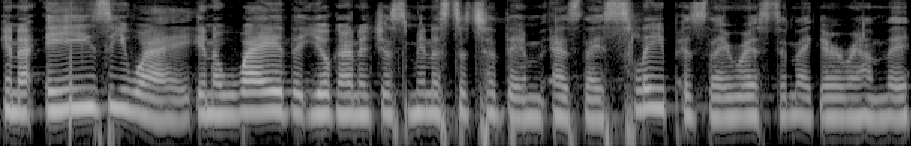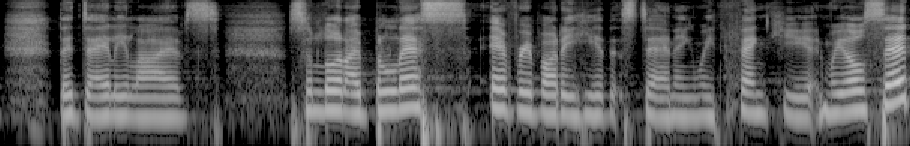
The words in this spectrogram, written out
in an easy way, in a way that you're going to just minister to them as they sleep, as they rest, and they go around their, their daily lives. So, Lord, I bless everybody here that's standing. We thank you. And we all said,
